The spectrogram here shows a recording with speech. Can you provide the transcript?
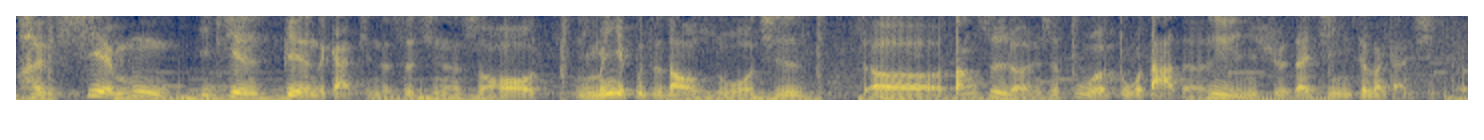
很羡慕一件别人的感情的事情的时候，你们也不知道说，其实，呃，当事人是付了多大的心血在经营这段感情的。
